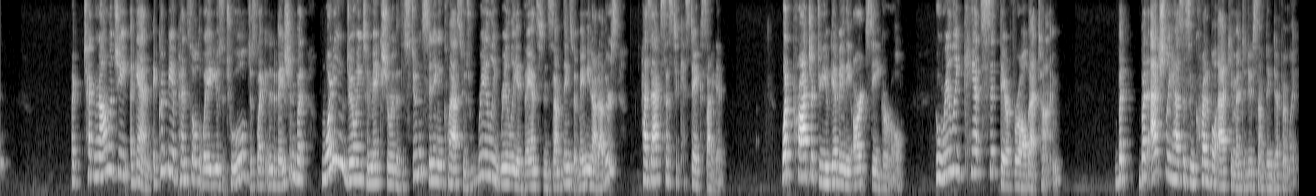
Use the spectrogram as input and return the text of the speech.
like technology, again, it could be a pencil, the way you use a tool, just like an innovation, but what are you doing to make sure that the student sitting in class who's really, really advanced in some things, but maybe not others, has access to stay excited? What project are you giving the artsy girl who really can't sit there for all that time, but but actually has this incredible acumen to do something differently,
